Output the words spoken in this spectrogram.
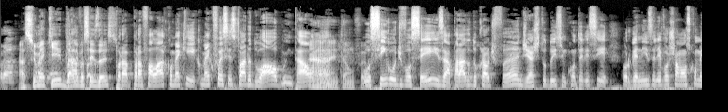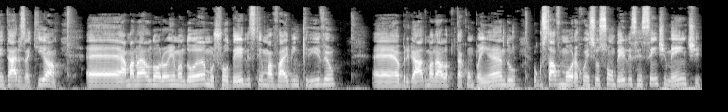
Pra, Assume aqui, dá-lhe vocês dois. pra, pra falar como é, que, como é que foi essa história do álbum e tal, Ah, né? então foi. O single de vocês, a parada do crowdfunding, acho que tudo isso. Enquanto ele se organiza ali, vou chamar uns comentários aqui, ó. É, a Manuela Noronha mandou, amo o show deles, tem uma vibe incrível. É, obrigado, Manuela, por estar acompanhando. O Gustavo Moura, conheci o som deles recentemente,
